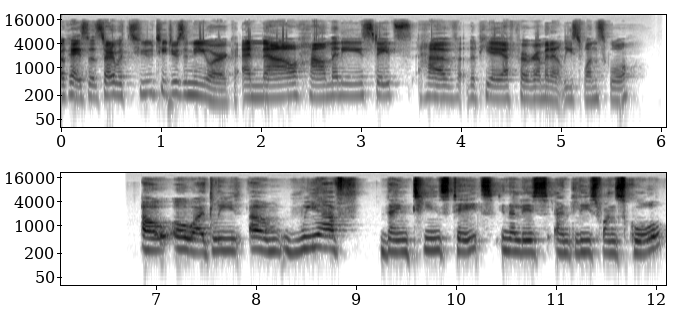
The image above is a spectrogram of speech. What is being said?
Okay, so it started with two teachers in New York, and now how many states have the PAF program in at least one school? Oh, oh, at least um, we have 19 states in at least at least one school,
